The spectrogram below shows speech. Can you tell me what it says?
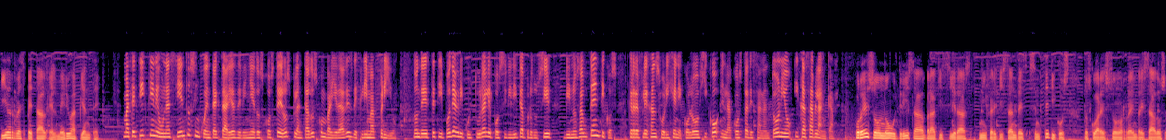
y respetar el medio ambiente. Matetic tiene unas 150 hectáreas de viñedos costeros plantados con variedades de clima frío, donde este tipo de agricultura le posibilita producir vinos auténticos que reflejan su origen ecológico en la costa de San Antonio y Casablanca. Por eso no utiliza plaguicidas ni fertilizantes sintéticos, los cuales son reemplazados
